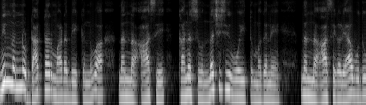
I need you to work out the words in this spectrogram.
ನಿನ್ನನ್ನು ಡಾಕ್ಟರ್ ಮಾಡಬೇಕೆನ್ನುವ ನನ್ನ ಆಸೆ, ಕನಸು ನಶಿಸಿ ಹೋಯಿತು ಮಗನೇ. ನನ್ನ ಆಸೆಗಳ್ಯಾವುದು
